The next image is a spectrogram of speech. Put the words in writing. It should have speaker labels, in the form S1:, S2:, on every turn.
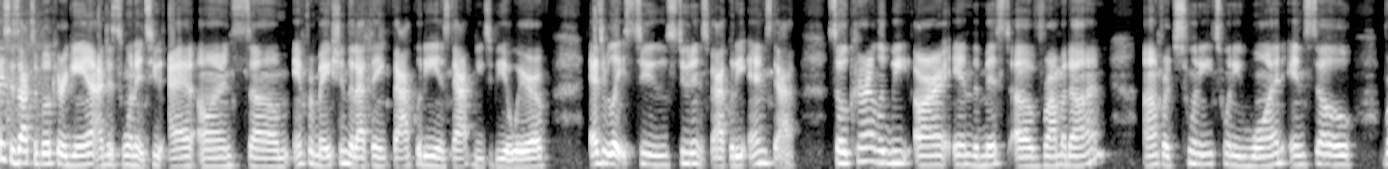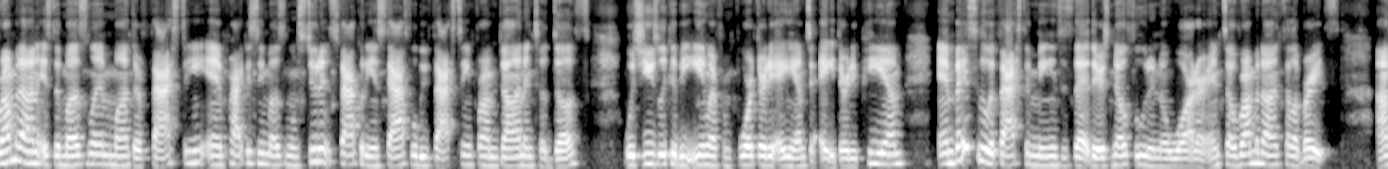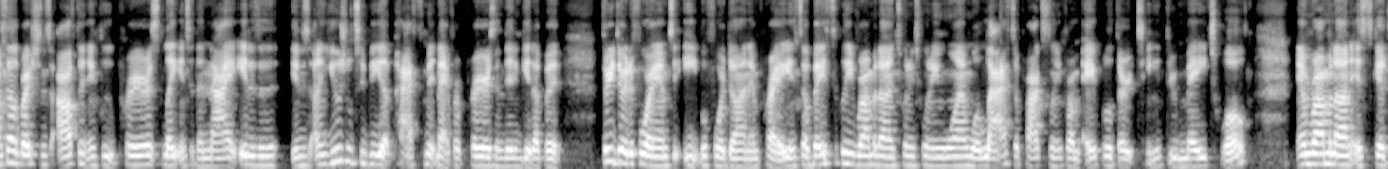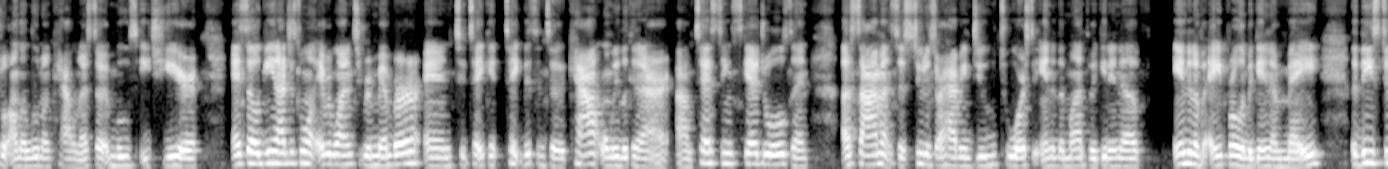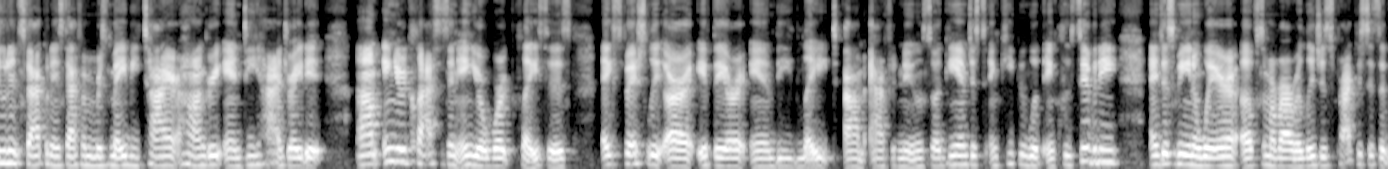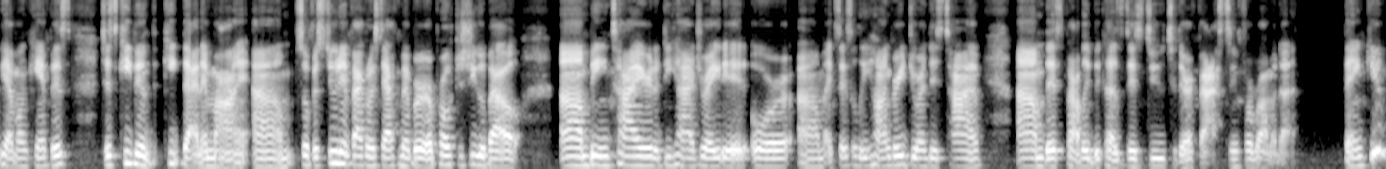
S1: this is Dr. Booker again. I just wanted to add on some information that I think faculty and staff need to be aware of as it relates to students, faculty, and staff. So currently we are in the midst of Ramadan um, for 2021. And so Ramadan is the Muslim month of fasting, and practicing Muslim students, faculty, and staff will be fasting from dawn until dusk, which usually could be anywhere from 4:30 a.m. to 8:30 p.m. And basically, what fasting means is that there's no food and no water. And so Ramadan celebrates um, celebrations often include prayers late into the night. It is a, it is unusual to be up past midnight for prayers and then get up at 3:34 a.m. to eat before dawn and pray. And so basically, Ramadan 2021 will last approximately from April 13th through May 12th, and Ramadan is scheduled on the lunar calendar, so it moves each year. And so again, I just want everyone to remember and to take it take this into account when we look at our um, testing schedules and assignments that students are having due towards the end of the month, beginning of ending of April and beginning of May, that these students, faculty, and staff members may be tired, hungry, and dehydrated um, in your classes and in your workplaces, especially uh, if they are in the late um, afternoon. So again, just in keeping with inclusivity and just being aware of some of our religious practices that we have on campus, just keeping keep that in mind. Um, so if a student, faculty, staff member approaches you about um, being tired or dehydrated or um, excessively hungry during this time, um, that's probably because it's due to their fasting for Ramadan. Thank you.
